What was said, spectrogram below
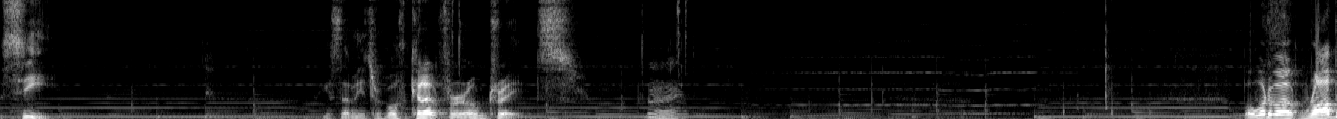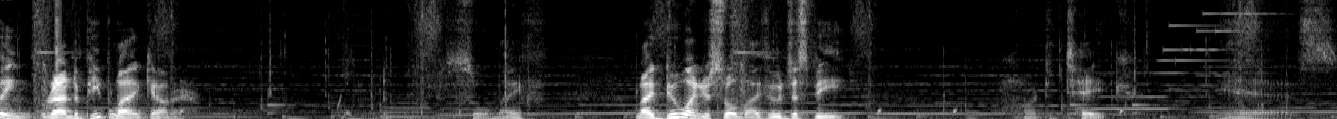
See. I guess that means we're both cut out for our own trades. Alright. But what about robbing random people I encounter? Soul knife. But I do want your soul knife. It would just be hard to take. Yes.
